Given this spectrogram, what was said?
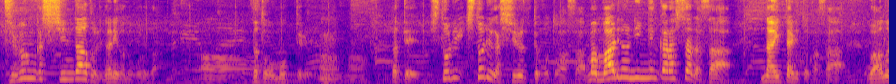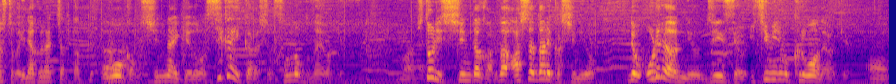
自分が死んだ後に何が残るか。だと思ってる、うんうん。だって一人一人が死ぬってことはさ、まあ、周りの人間からしたらさ泣いたりとかさうわあの人がいなくなっちゃったって思うかもしんないけど、世界からしたらそんなことないわけ。よまあね。一人死んだからだから明日誰か死ぬよ。でも俺らの人生を1ミリも狂わないわけ。ようん。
